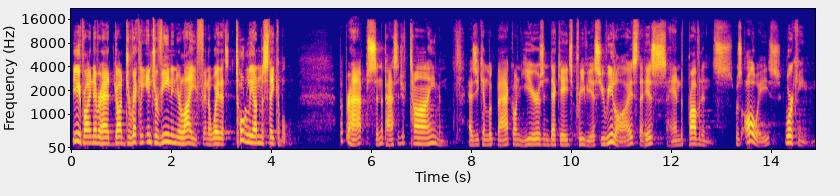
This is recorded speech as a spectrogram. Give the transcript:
You probably never had God directly intervene in your life in a way that's totally unmistakable. But perhaps in the passage of time and as you can look back on years and decades previous, you realize that his hand of providence was always working,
